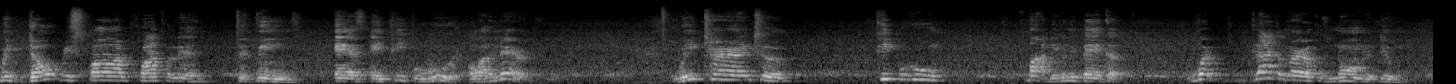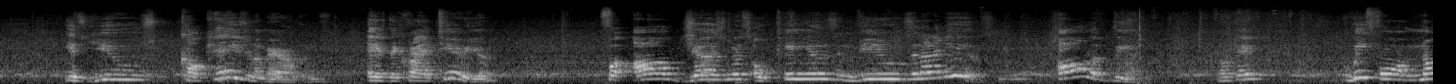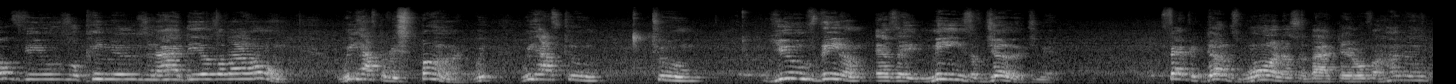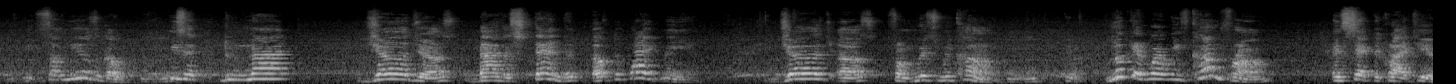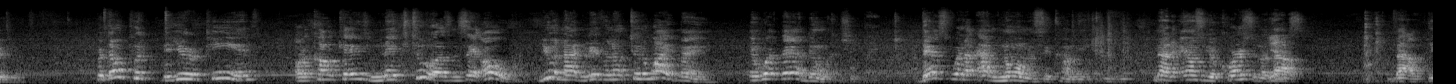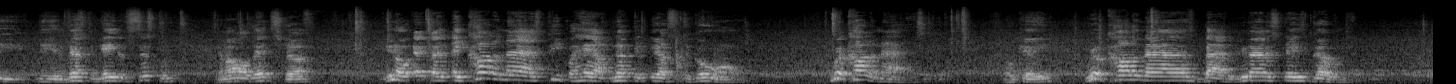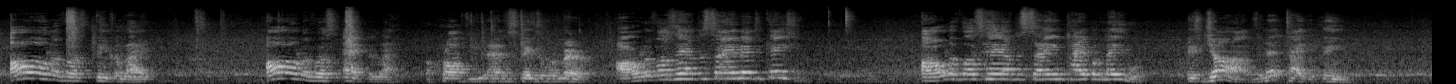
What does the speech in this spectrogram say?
We don't respond properly to things as a people would ordinarily. We turn to people who, Bobby, let me back up. What black Americans normally do is use Caucasian Americans as the criteria for all judgments, opinions, and views and ideas. All of them. Okay? We form no views, opinions, and ideas of our own. We have to respond. We, we have to, to use them as a means of judgment. Frederick Douglass warned us about that over a hundred some years ago. He said, do not judge us by the standard of the white man. Judge us from which we come. Mm-hmm. You know, Look at where we've come from and set the criteria. But don't put the Europeans or the Caucasian next to us and say, oh, you're not living up to the white man and what they're doing. That's where the abnormalcy comes in. Mm-hmm. Now to answer your question about Yes. about the, the investigative system and all that stuff, you know, a- a colonized people have nothing else to go on. We're colonized, okay? We're colonized by the United States government. All of us think alike. All of us act alike across the United States of America. All of us have the same education. All of us have the same type of label. It's jobs and that type of thing.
